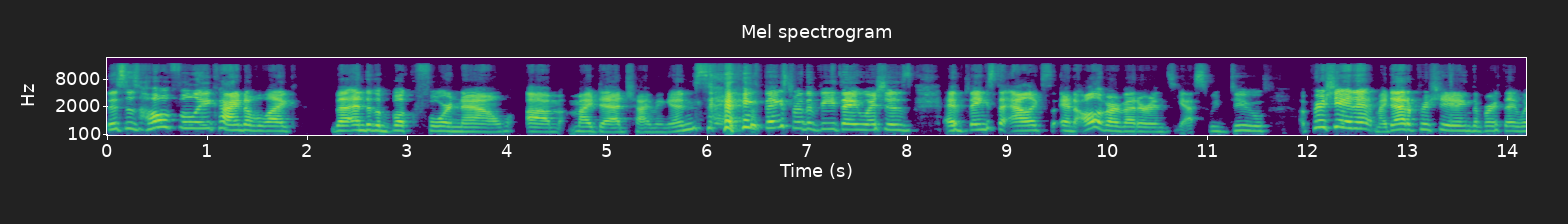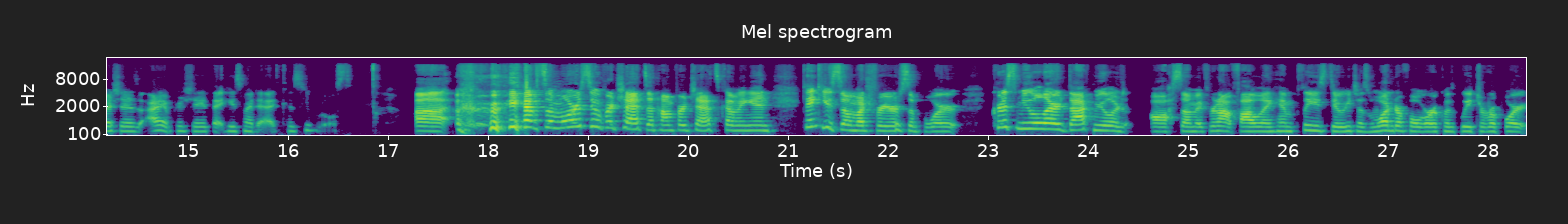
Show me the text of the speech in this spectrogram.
this is hopefully kind of like the end of the book for now. Um, my dad chiming in saying thanks for the B Day wishes and thanks to Alex and all of our veterans. Yes, we do appreciate it. My dad appreciating the birthday wishes. I appreciate that he's my dad because he rules. Uh, we have some more super chats and humper chats coming in. Thank you so much for your support. Chris Mueller, Doc Mueller's awesome. If you're not following him, please do. He does wonderful work with Bleacher Report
